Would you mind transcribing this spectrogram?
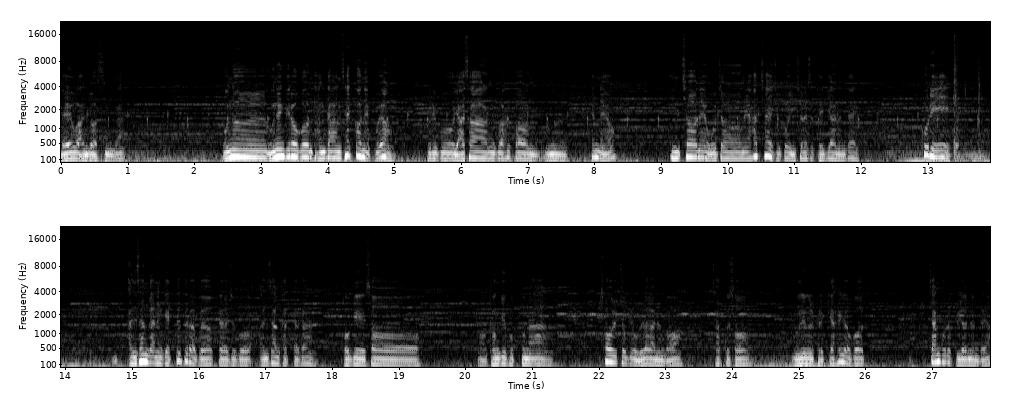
매우 안 좋았습니다. 오늘 운행 기록은 당당 3건 했고요. 그리고 야상도 한 건 오늘 했네요. 인천에 오전에 하차해주고 인천에서 대기하는데 콜이 안산 가는 게 뜨더라고요. 그래가지고 안산 갔다가 거기에서 어, 경기 북부나 서울 쪽으로 올라가는 거 잡고서 운행을 그렇게 하려고 짱구를 굴렸는데요.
